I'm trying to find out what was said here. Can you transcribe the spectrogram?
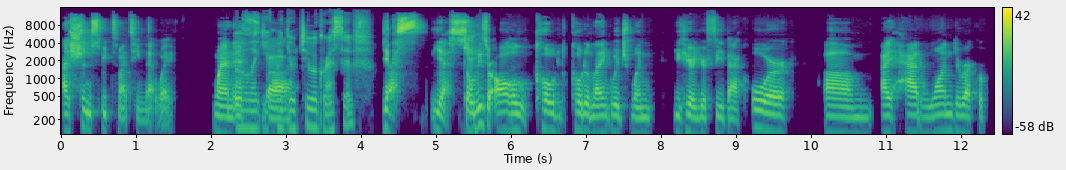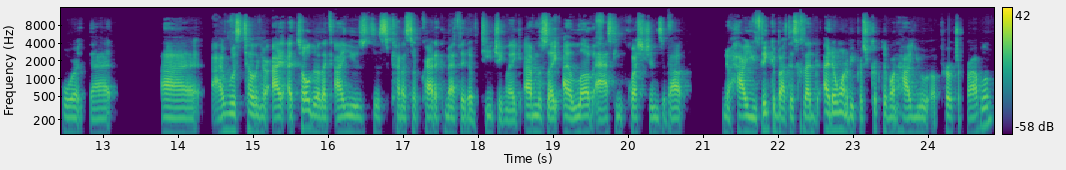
I shouldn't speak to my team that way. When oh, if like, like uh you're too aggressive. Yes, yes. So these are all code coded language when you hear your feedback. Or um, I had one direct report that uh, I was telling her, I, I told her like I use this kind of Socratic method of teaching. Like I'm just like I love asking questions about you know how you think about this because I, I don't want to be prescriptive on how you approach a problem.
